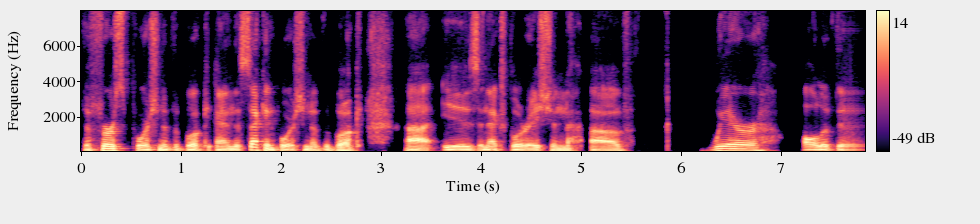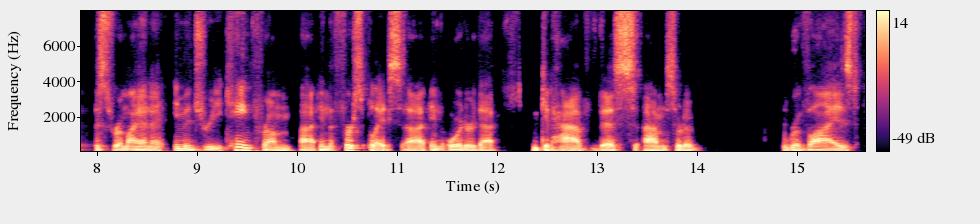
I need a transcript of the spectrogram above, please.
the first portion of the book and the second portion of the book uh, is an exploration of where all of this Ramayana imagery came from uh, in the first place, uh, in order that we could have this um, sort of revised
